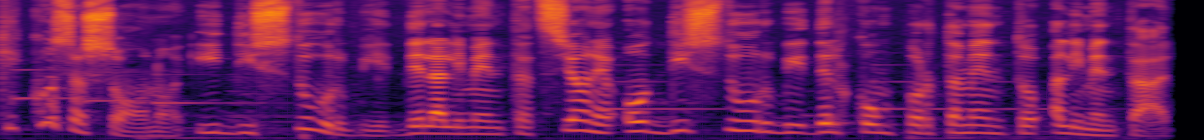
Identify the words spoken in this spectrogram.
che cosa sono i disturbi dell'alimentazione o disturbi del comportamento alimentare.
